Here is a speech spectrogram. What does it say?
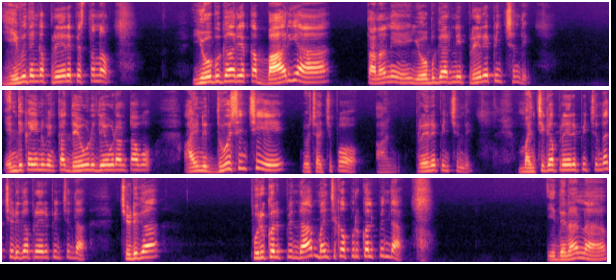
ఏ విధంగా ప్రేరేపిస్తున్నావు యోబు గారి యొక్క భార్య తనని యోబు గారిని ప్రేరేపించింది. ఎందుకయ్య నువ్వు ఇంకా దేవుడు దేవుడు అంటావు? ఆయన్ని దూషించి నువ్వు చచ్చిపో ప్రేరేపించింది. మంచిగా ప్రేరేపించిందా? చెడుగా ప్రేరేపించిందా? చెడుగా పురికొల్పిందా? మంచిగా పురికొల్పిందా? ఈ దినాన్న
